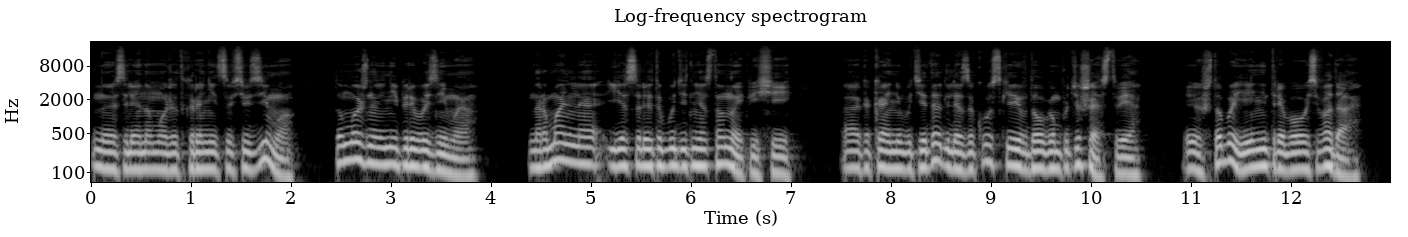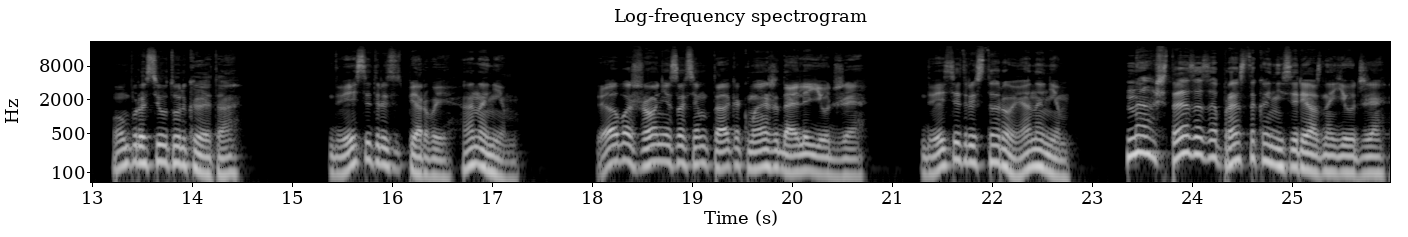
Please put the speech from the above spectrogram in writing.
Но если она может храниться всю зиму, то можно и неперевозимую. Нормально, если это будет не основной пищей, а какая-нибудь еда для закуски в долгом путешествии. И чтобы ей не требовалась вода. Он просил только это. 231. Аноним. Все пошло не совсем так, как мы ожидали, Юджи. 232. Аноним. Ну что за запрос такой несерьезный, Юджи?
